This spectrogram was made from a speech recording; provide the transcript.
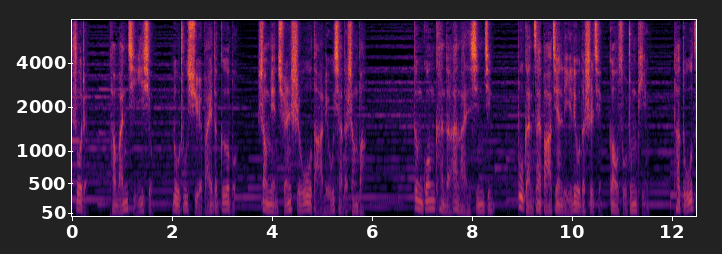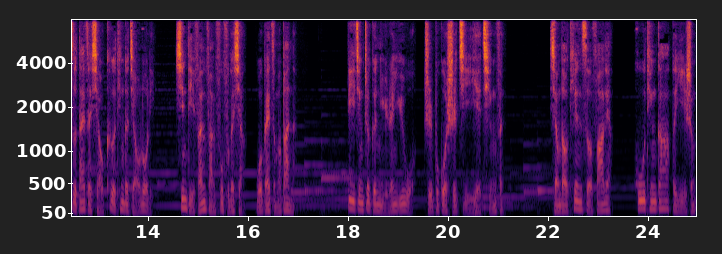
说着。他挽起衣袖，露出雪白的胳膊，上面全是殴打留下的伤疤。邓光看得暗暗心惊，不敢再把见李六的事情告诉钟平。他独自待在小客厅的角落里，心底反反复复的想：我该怎么办呢？毕竟这个女人与我只不过是几夜情分。想到天色发亮，忽听“嘎”的一声，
